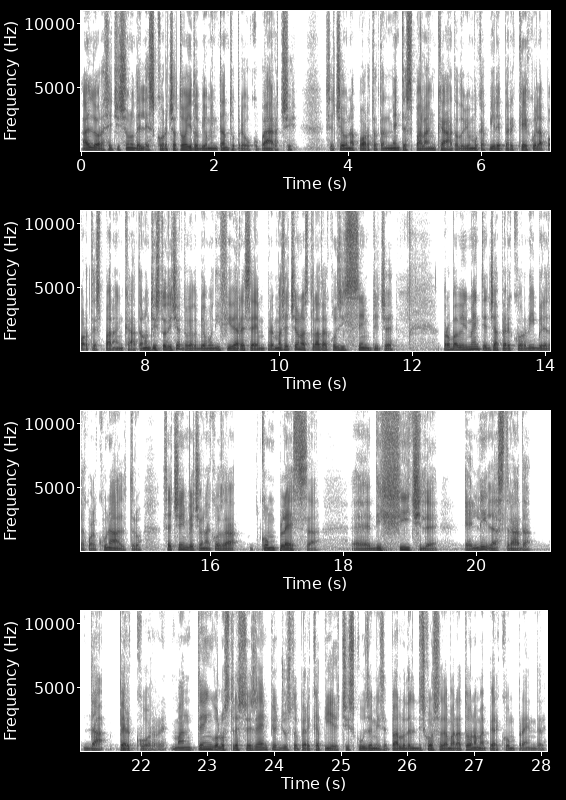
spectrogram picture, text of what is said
Allora, se ci sono delle scorciatoie dobbiamo intanto preoccuparci. Se c'è una porta talmente spalancata, dobbiamo capire perché quella porta è spalancata. Non ti sto dicendo che dobbiamo diffidare sempre, ma se c'è una strada così semplice, probabilmente già percorribile da qualcun altro. Se c'è invece una cosa complessa, eh, difficile, è lì la strada da percorrere. Mantengo lo stesso esempio giusto per capirci, scusami se parlo del discorso della maratona, ma per comprendere.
